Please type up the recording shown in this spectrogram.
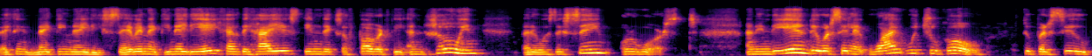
I think 1987, 1988, had the highest index of poverty and showing that it was the same or worse. And in the end, they were saying like, why would you go to pursue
